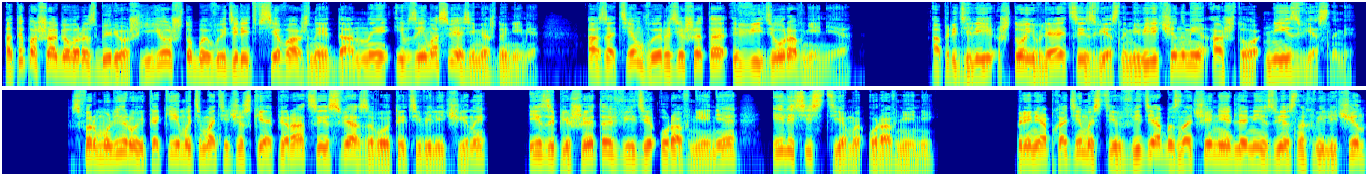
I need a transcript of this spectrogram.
а ты пошагово разберешь ее, чтобы выделить все важные данные и взаимосвязи между ними, а затем выразишь это в виде уравнения. Определи, что является известными величинами, а что неизвестными. Сформулируй, какие математические операции связывают эти величины, и запиши это в виде уравнения или системы уравнений. При необходимости введи обозначение для неизвестных величин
